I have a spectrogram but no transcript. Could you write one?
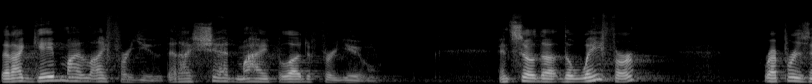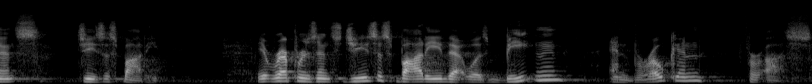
that I gave my life for you, that I shed my blood for you. And so the, the wafer represents Jesus' body. It represents Jesus' body that was beaten and broken for us.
